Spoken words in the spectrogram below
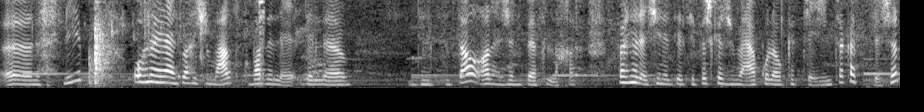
آه الحليب. وهنايا عندي واحد معالق كبار ديال ديال ديال الزبدة غنعجن بها في الأخر. فهنا العجينة ديالتي فاش كنجمعها كلها وكتعجن حتى كتعجن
